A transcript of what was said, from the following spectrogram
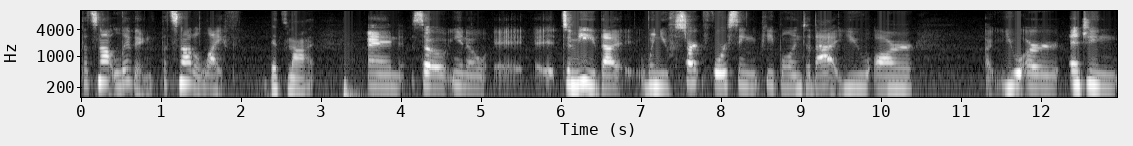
that's not living. That's not a life. It's not. And so you know it, it, to me that when you start forcing people into that you are uh, you are edging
